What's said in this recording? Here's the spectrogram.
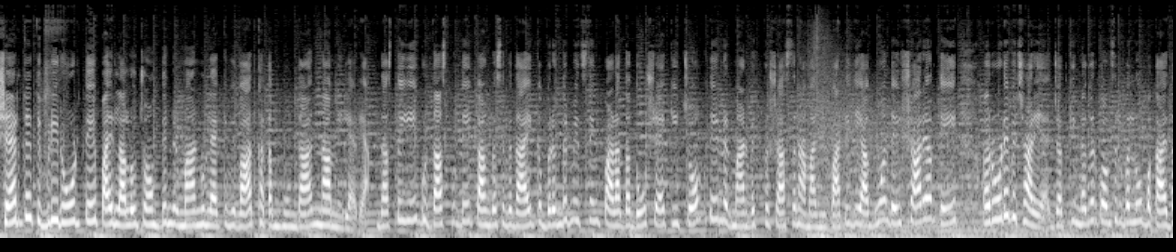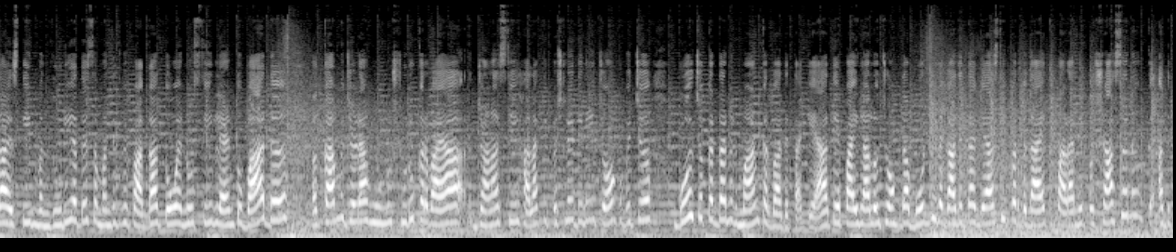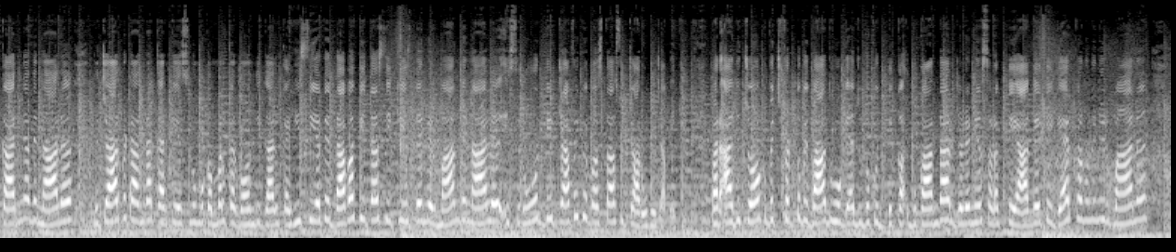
ਸ਼ਹਿਰ ਦੇ ਤਿਬੜੀ ਰੋਡ ਤੇ ਭਾਈ ਲਾਲੋ ਚੌਂਕ ਦੇ ਨਿਰਮਾਣ ਨੂੰ ਲੈ ਕੇ ਵਿਵਾਦ ਖਤਮ ਹੋਣ ਦਾ ਨਾਮ ਨਹੀਂ ਲੈ ਰਿਹਾ। ਦੱਸਦੇ ਹੀ ਗੁਰਦਾਸਪੁਰ ਦੇ ਕਾਂਗਰਸ ਵਿਧਾਇਕ ਬਰਿੰਦਰਮੀਤ ਸਿੰਘ ਪਾੜਾ ਦਾ ਦੋਸ਼ ਹੈ ਕਿ ਚੌਂਕ ਦੇ ਨਿਰਮਾਣ ਵਿੱਚ ਪ੍ਰਸ਼ਾਸਨ ਆਮ ਆਦਮੀ ਪਾਰਟੀ ਦੇ ਆਗੂਆਂ ਦੇ ਇਸ਼ਾਰਿਆਂ ਤੇ ਰੋੜੇ ਵਿਛਾ ਰਿਹਾ ਹੈ, ਜਦਕਿ ਨਗਰ ਕੌਂਸਲ ਵੱਲੋਂ ਬਕਾਇਦਾ ਇਸ ਦੀ ਮਨਜ਼ੂਰੀ ਅਤੇ ਸੰਬੰਧਿਤ ਵਿਭਾਗਾਂ ਤੋਂ ਐਨਓਸੀ ਲੈਣ ਤੋਂ ਬਾਅਦ ਕੰਮ ਜਿਹੜਾ ਹੁਣ ਸ਼ੁਰੂ ਕਰਵਾਇਆ ਜਾਣਾ ਸੀ, ਹਾਲਾਂਕਿ ਪਿਛਲੇ ਦਿਨੀ ਚੌਂਕ ਵਿੱਚ ਗੋਲ ਚੱਕਰ ਦਾ ਨਿਰਮਾਣ ਕਰਵਾ ਦਿੱਤਾ ਗਿਆ ਤੇ ਭਾਈ ਲਾਲੋ ਚੌਂਕ ਦਾ ਬੋਰਡ ਵੀ ਲਗਾ ਦਿੱਤਾ ਗਿਆ ਸੀ, ਪਰ ਵਿਧਾਇਕ ਪਾੜਾ ਨੇ ਪ੍ਰਸ਼ਾਸਨ ਅਧਿਕਾਰੀਆਂ ਦੇ ਨਾਲ ਵਿਚਾਰ ਵਟਾਂਦਰਾ ਕਰਕੇ ਇਸ ਨੂੰ ਮੁਕੰਮਲ ਕਰਵਾਉਣ ਦੀ ਗੱਲ ਕਹੀ ਸੀ ਅਤੇ ਦਾਅਵਾ ਕੀਤਾ ਸੀ ਕਿ ਇਸ ਦੇ ਨਿਰਮਾਣ ਦੇ ਨਾਲ ਇਸ ਰੋਡ ਦੀ ਟ੍ਰੈਫਿਕ ਵਿਵਸਥਾ ਸੁਚਾਰੂ ਹੋ ਜਾਵੇਗੀ। ਪਰ ਅੱਜ ਚੌਕ ਵਿੱਚ ਫਿਰ ਤੋਂ ਵਿਵਾਦ ਹੋ ਗਿਆ ਜਦੋਂ ਕੁਝ ਦੁਕਾ- ਦੁਕਾਨਦਾਰ ਜਿਹੜੇ ਨੇ ਸੜਕ ਤੇ ਆ ਗਏ ਤੇ ਗੈਰ ਕਾਨੂੰਨੀ ਨਿਰਮਾਣ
